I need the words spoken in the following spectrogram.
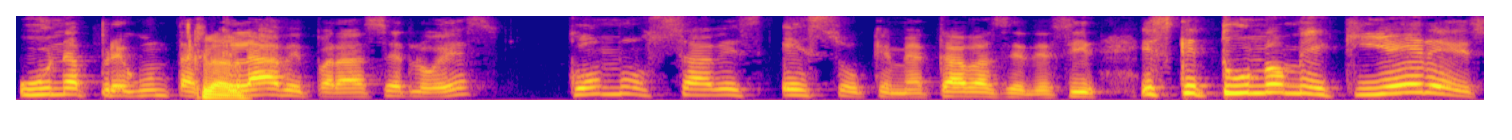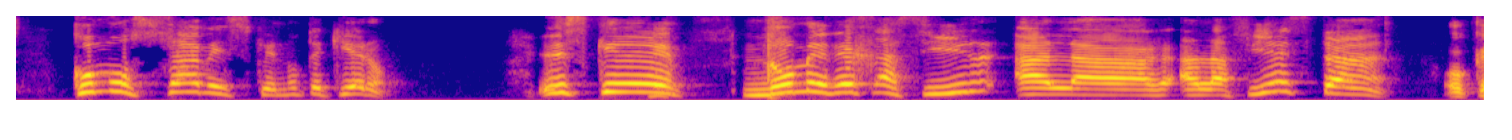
Una pregunta clave para hacerlo es, ¿cómo sabes eso que me acabas de decir? Es que tú no me quieres. ¿Cómo sabes que no te quiero? Es que no me dejas ir a la, a la fiesta. Ok,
